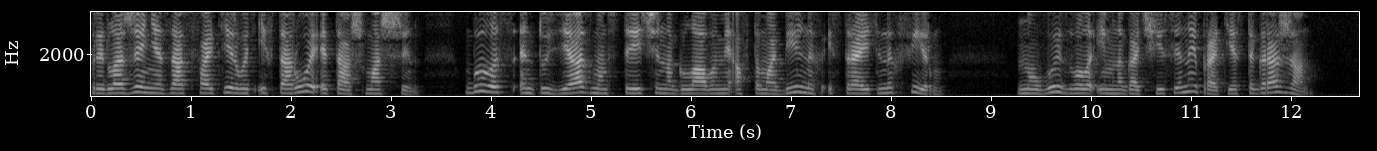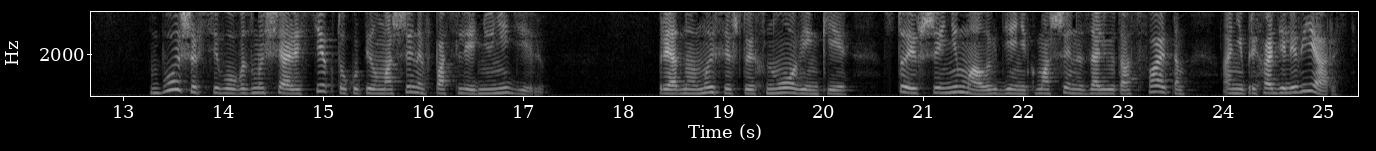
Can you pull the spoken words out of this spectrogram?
Предложение заасфальтировать и второй этаж машин было с энтузиазмом встречено главами автомобильных и строительных фирм, но вызвало и многочисленные протесты горожан. Больше всего возмущались те, кто купил машины в последнюю неделю. При одной мысли, что их новенькие, стоившие немалых денег машины зальют асфальтом, они приходили в ярость.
